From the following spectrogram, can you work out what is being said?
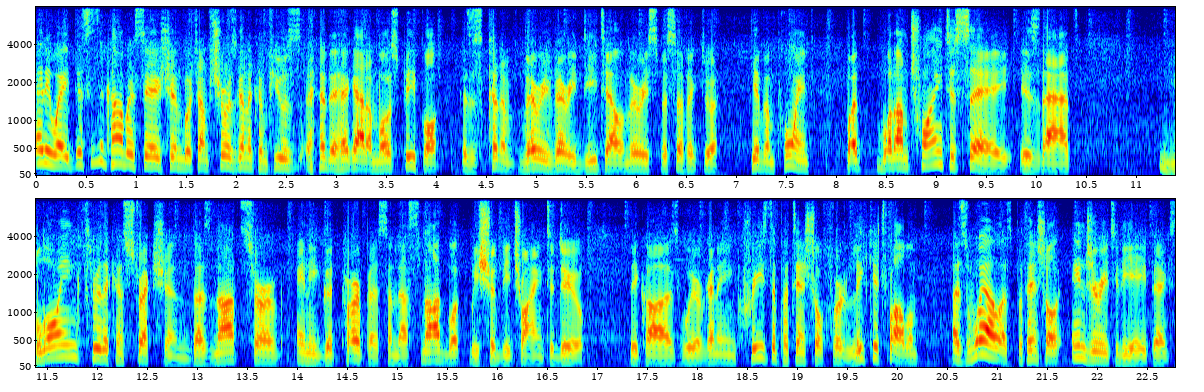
Anyway, this is a conversation which I'm sure is going to confuse the heck out of most people because it's kind of very, very detailed and very specific to a given point. But what I'm trying to say is that blowing through the constriction does not serve any good purpose, and that's not what we should be trying to do because we're going to increase the potential for leakage problem as well as potential injury to the apex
